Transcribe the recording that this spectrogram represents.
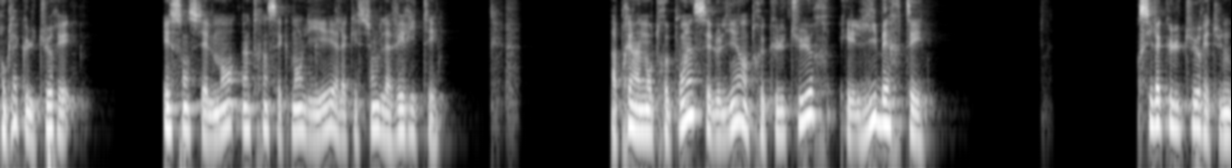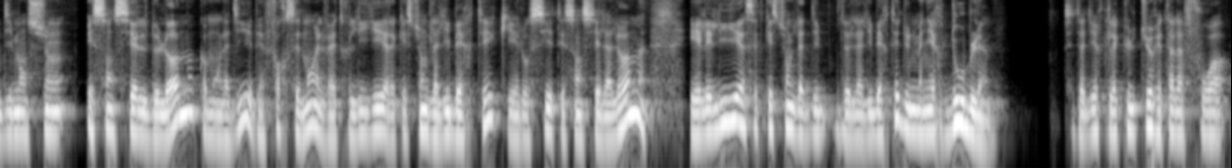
Donc la culture est essentiellement, intrinsèquement liée à la question de la vérité. Après, un autre point, c'est le lien entre culture et liberté. Si la culture est une dimension essentielle de l'homme, comme on l'a dit, eh bien forcément elle va être liée à la question de la liberté, qui elle aussi est essentielle à l'homme, et elle est liée à cette question de la, liberté d'une manière double. C'est-à-dire que la culture est à la fois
